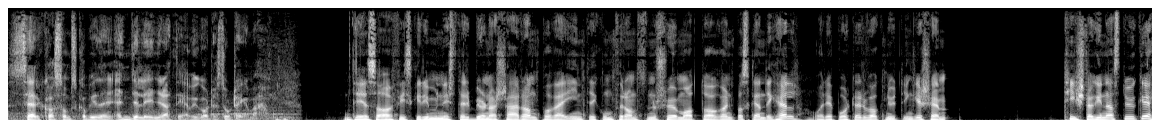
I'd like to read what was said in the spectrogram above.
ser hva som skal bli den endelige innretninga vi går til Stortinget med. Det sa fiskeriminister Bjørnar Skjæran på vei inn til konferansen Sjømatdagene på Scandic Hell, og reporter var Knut Inge Skjem. Tirsdag i neste uke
